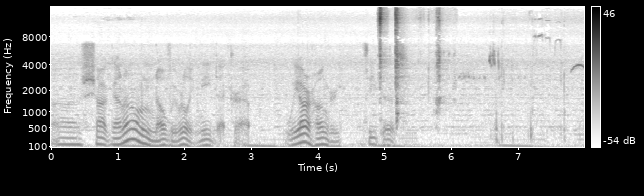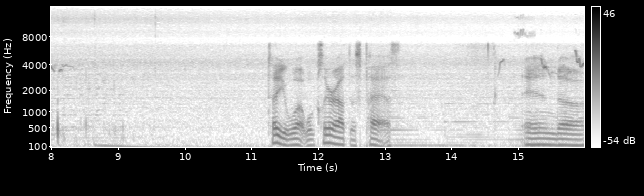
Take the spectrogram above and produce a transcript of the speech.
Uh, shotgun. I don't even know if we really need that crap. We are hungry. Let's eat this. Tell you what, we'll clear out this path. And, uh...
